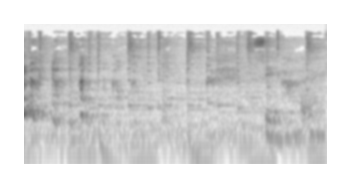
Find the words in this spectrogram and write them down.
Say hi.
